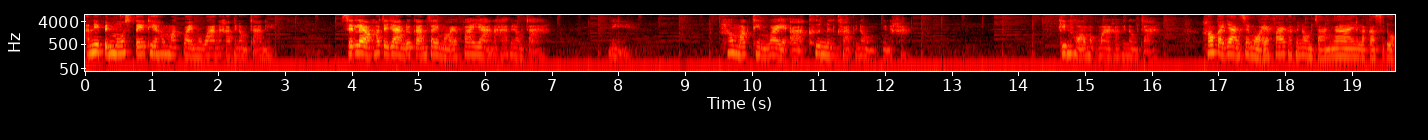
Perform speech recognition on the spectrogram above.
อันนี้เป็นหมูสเต๊กที่เขามักไว้เมื่านะคะ พี่น้องจ๋านี่เสร็จแล้วเขาจะย่างด้วยการใส่หมอแอร์ไฟย่างนะคะ พี่น้องจ๋านี่เขามักทิ้งไว้อ่าคืนนึงค่ะ พี่น้องนี่นะคะ กินหอมมากๆค่ะ พี่น้องจ๋าเขากับย่างใส่หมอแอร์ไฟค่ะพี่น้องจ๋าง่ายแล้วก็สะดวก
